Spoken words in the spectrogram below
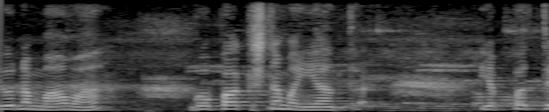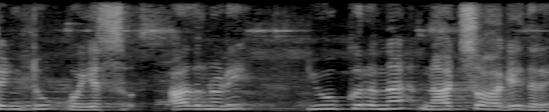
ಇವ್ರು ನಮ್ಮ ಮಾವ ಗೋಪಾಲಕೃಷ್ಣ ಮಯ್ಯ ಅಂತ. ಎಪ್ಪತ್ತೆಂಟು ವಯಸ್ಸು. ಆದರೂ ನೋಡಿ ಯುವಕರನ್ನು ನಾಚಿಸೋ ಹಾಗೆ ಇದ್ದಾರೆ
